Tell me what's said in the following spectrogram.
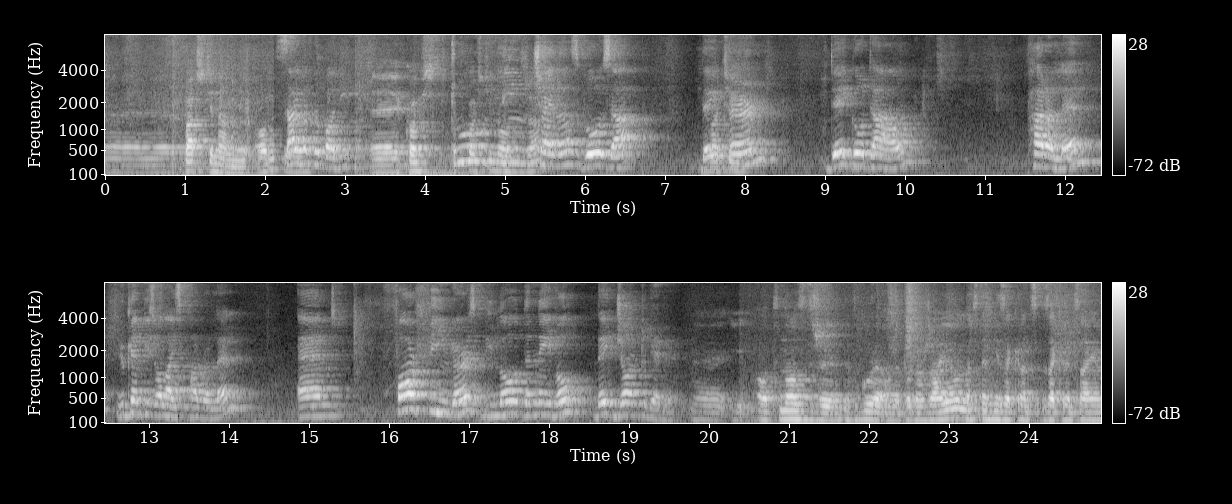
E, Patrzcie na mnie. Od inside of the body, e, kość, two kości thin nozdrza channels goes up. They Bacie- turn. They go down. Parallel. You can visualize parallel. And four fingers below the navel, they join together. e, i od nozdrzy w górę one podążają, następnie zakręc, zakręcają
